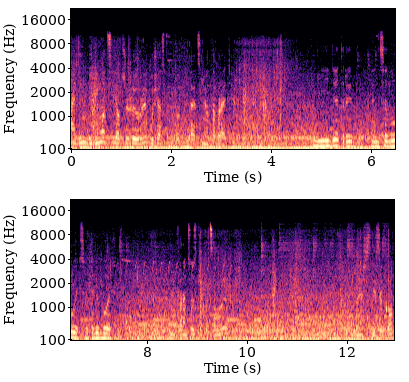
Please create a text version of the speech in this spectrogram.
Один бегемот съел чужую рыбу, сейчас кто-то пытается у него отобрать ее. Не едят рыбу, они целуются, это любовь. Французский поцелуй. Знаешь, с языком.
